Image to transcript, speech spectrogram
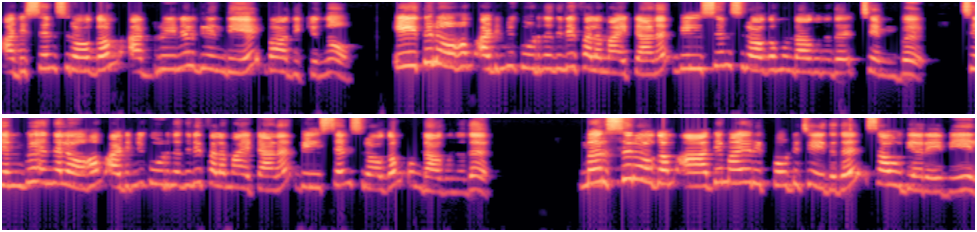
അഡിസൻസ് രോഗം അഡ്രീനൽ ഗ്രന്ഥിയെ ബാധിക്കുന്നു. ഏത് ലോഹം അടിഞ്ഞു കൂടുന്നതിന്റെ ഫലമായിട്ടാണ് വിൽസൺസ് രോഗം ഉണ്ടാകുന്നത്? ചെമ്പ്. ചെമ്പ് എന്ന ലോഹം അടിഞ്ഞു കൂടുന്നതിന്റെ ഫലമായിട്ടാണ് വിൽസൺസ് രോഗം ഉണ്ടാകുന്നത്. മെർസ് രോഗം ആദ്യമായി റിപ്പോർട്ട് ചെയ്തത് സൗദി അറേബ്യയിൽ.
